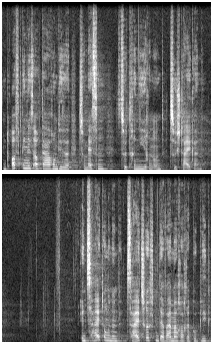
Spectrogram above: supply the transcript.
Und oft ging es auch darum, diese zu messen, zu trainieren und zu steigern. In Zeitungen und Zeitschriften der Weimarer Republik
